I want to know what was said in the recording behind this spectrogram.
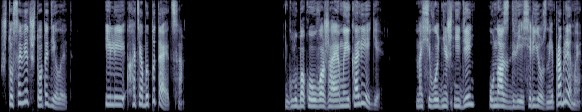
что совет что-то делает. Или хотя бы пытается. Глубоко уважаемые коллеги, на сегодняшний день у нас две серьезные проблемы.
